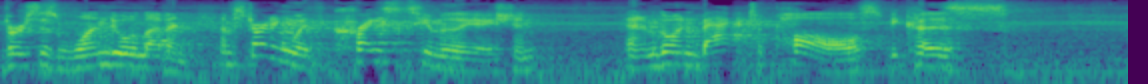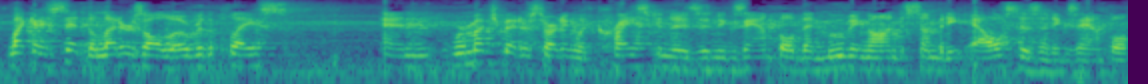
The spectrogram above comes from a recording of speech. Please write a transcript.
verses 1 to 11. I'm starting with Christ's humiliation, and I'm going back to Paul's because, like I said, the letter's all over the place. And we're much better starting with Christ as an example than moving on to somebody else as an example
